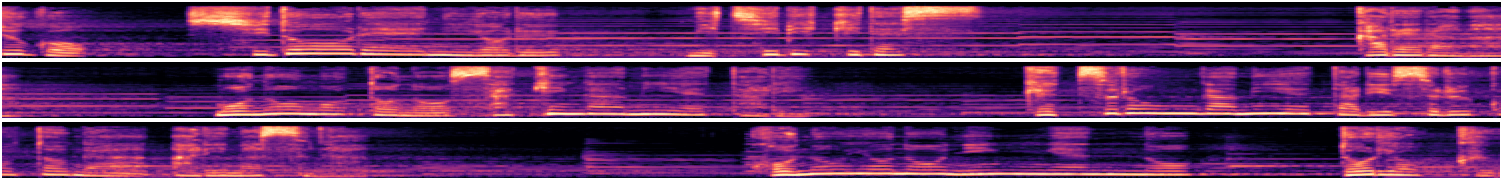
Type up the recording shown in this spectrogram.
守護指導霊による導きです。彼らは物事の先が見えたり結論が見えたりすることがありますがこの世の人間の努力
